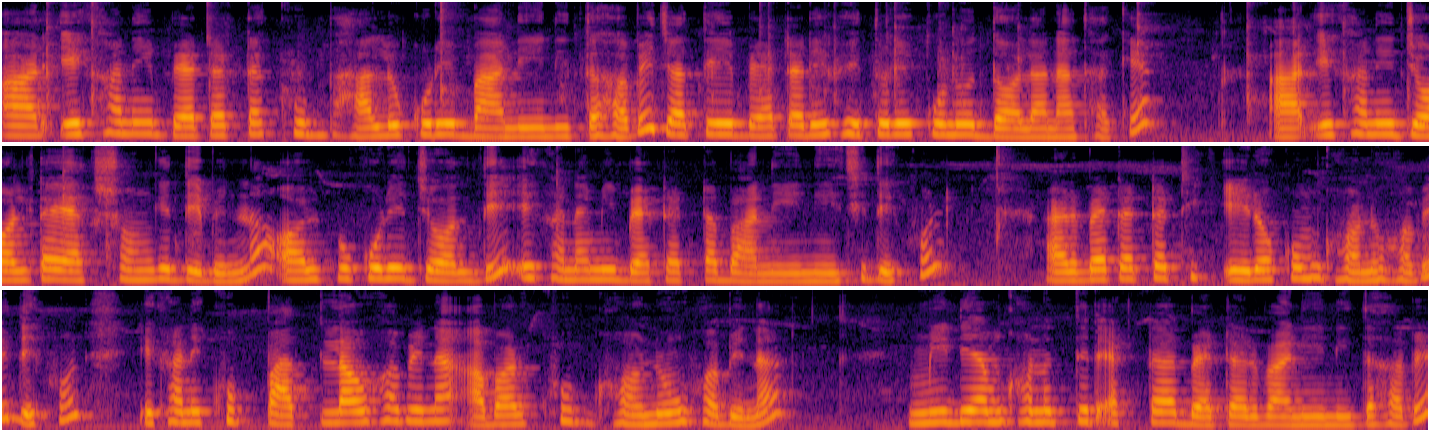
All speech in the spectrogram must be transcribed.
আর এখানে ব্যাটারটা খুব ভালো করে বানিয়ে নিতে হবে যাতে ব্যাটারের ভেতরে কোনো দলা না থাকে। আর এখানে জলটা একসঙ্গে দেবেন না, অল্প করে জল দিয়ে এখানে আমি ব্যাটারটা বানিয়ে নিয়েছি, দেখুন। আর ব্যাটারটা ঠিক এরকম ঘন হবে, দেখুন। এখানে খুব পাতলাও হবে না, আবার খুব ঘনও হবে না। মিডিয়াম ঘনত্বের একটা ব্যাটার বানিয়ে নিতে হবে।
